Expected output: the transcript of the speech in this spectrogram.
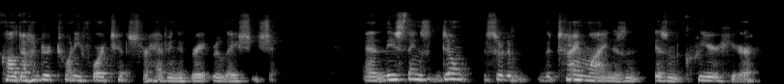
called 124 Tips for Having a Great Relationship. And these things don't sort of, the timeline isn't, isn't clear here.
